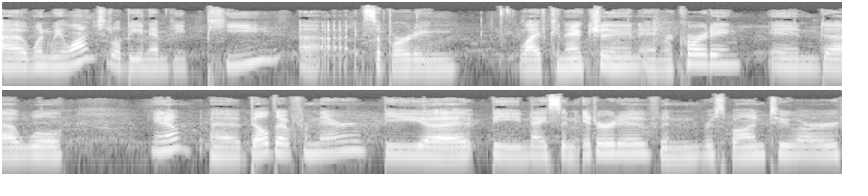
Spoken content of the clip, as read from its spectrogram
Uh, when we launch, it'll be an MVP uh, supporting live connection and recording, and uh, we'll, you know, uh, build out from there. Be uh, be nice and iterative and respond to our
